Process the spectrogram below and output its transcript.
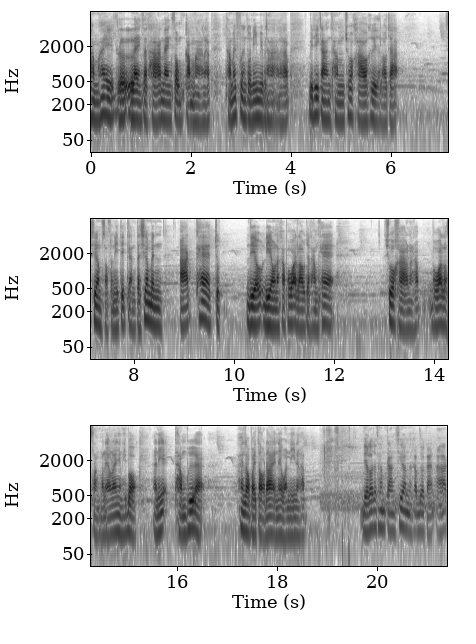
ทำให้แรงสะท้านแรงส่งกลับมานะครับทำให้เฟืองตัวนี้มีปัญหานะครับ วิธีการทำชั่วคราวก็คือเราจะเชื่อมสองตัวนี้ติดกัน แต่เชื่อมเป็นอาร์คแค่จุดเดียวเดียวนะครับ เพราะว่าเราจะทำแค่ชั่วคราวนะครับ เพราะว่าเราสั่งมาแล้วนะอย่างที่บอก อันนี้ทำเพื่อให้เราไปต่อได้ในวันนี้นะครับ เดี๋ยวเราจะทำการเชื่อมนะครับ โดยการอาร์ค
